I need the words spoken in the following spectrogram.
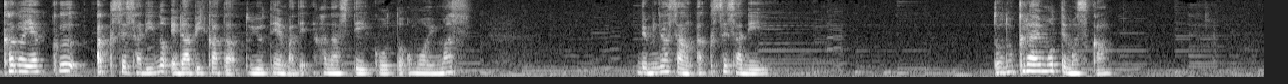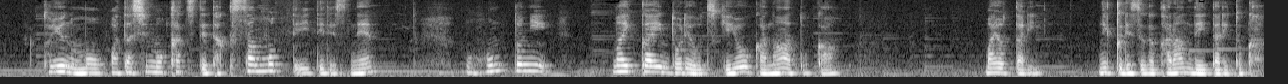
輝くアクセサリーの選び方というテーマで話していこうと思います。で皆さんアクセサリーどのくらい持ってますか？というのも私もかつてたくさん持っていてですねもう本当に毎回どれをつけようかなとか迷ったりネックレスが絡んでいたりとか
